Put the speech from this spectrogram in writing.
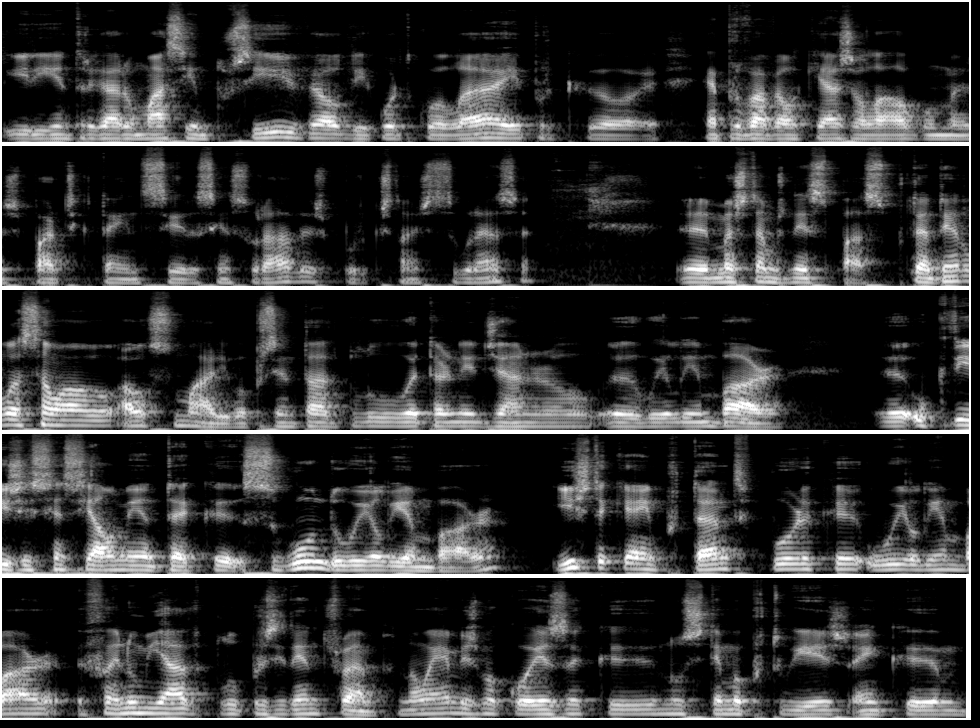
iria entregar o máximo possível, de acordo com a lei, porque eh, é provável que haja lá algumas partes que têm de ser censuradas por questões de segurança. Uh, mas estamos nesse passo. Portanto, em relação ao, ao sumário apresentado pelo Attorney General uh, William Barr, uh, o que diz essencialmente é que, segundo William Barr, isto aqui é importante porque o William Barr foi nomeado pelo Presidente Trump. Não é a mesma coisa que no sistema português, em que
